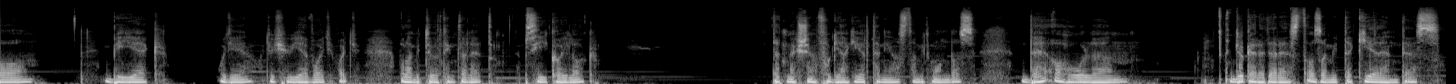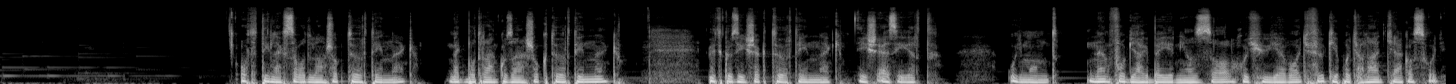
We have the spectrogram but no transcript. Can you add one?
a bélyek, ugye, hogy hülye vagy, vagy valami történt veled pszíkailag. Tehát meg sem fogják érteni azt, amit mondasz. De ahol um, gyökeret ereszt az, amit te kijelentesz, ott tényleg szabadulások történnek, megbotránkozások történnek, ütközések történnek, és ezért úgymond nem fogják beírni azzal, hogy hülye vagy, főképp, hogyha látják azt, hogy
